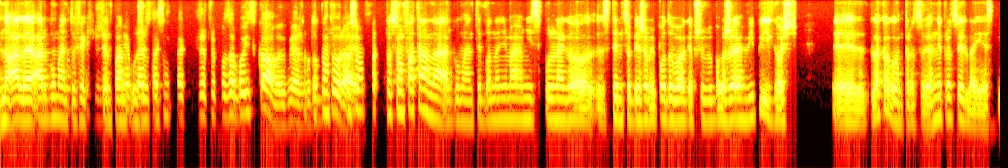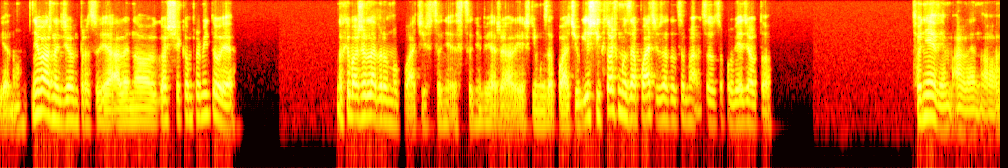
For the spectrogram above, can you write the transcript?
no ale argumentów, jakich ten pan użył, to są takich rzeczy pozaboiskowych, wiesz, bo to, to, to, są, to są fatalne argumenty, bo one nie mają nic wspólnego z tym, co bierzemy pod uwagę przy wyborze MVP. Gość, yy, dla kogo on pracuje? On nie pracuje dla ESPN-u. Nieważne, gdzie on pracuje, ale no, gość się kompromituje. No chyba, że LeBron mu płaci, w co nie, w co nie wierzę, ale jeśli mu zapłacił, jeśli ktoś mu zapłacił za to, co, ma, co, co powiedział, to to nie wiem, ale no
